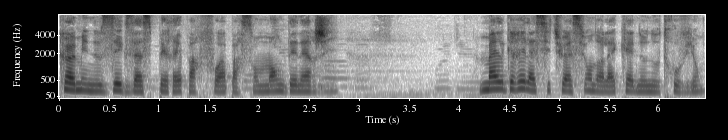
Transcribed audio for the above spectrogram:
Comme il nous exaspérait parfois par son manque d'énergie. Malgré la situation dans laquelle nous nous trouvions,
